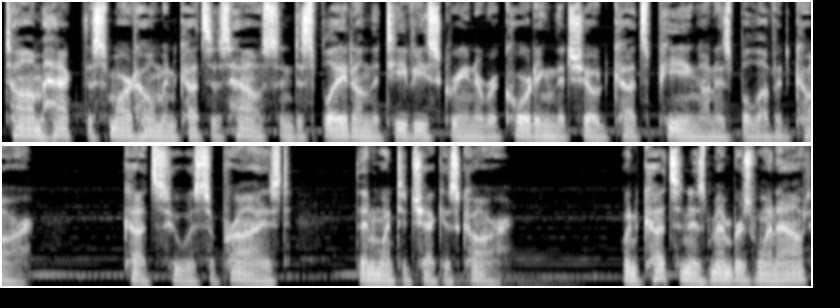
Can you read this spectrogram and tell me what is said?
Tom hacked the smart home in Cuts' house and displayed on the TV screen a recording that showed Cuts peeing on his beloved car. Cuts, who was surprised, then went to check his car. When Cuts and his members went out,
